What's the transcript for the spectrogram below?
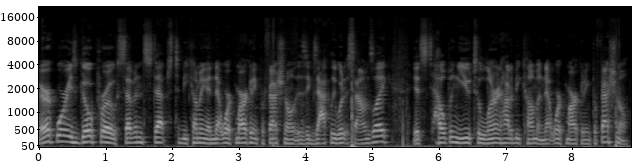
Eric Worre's GoPro Seven Steps to Becoming a Network Marketing Professional is exactly what it sounds like. It's helping you to learn how to become a network marketing professional.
